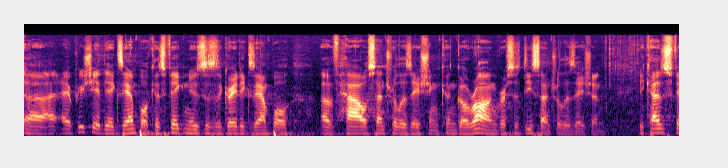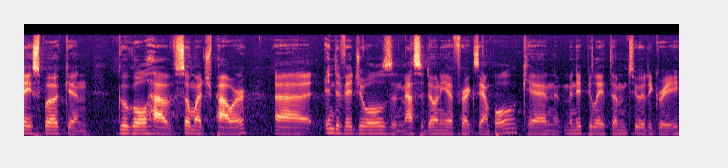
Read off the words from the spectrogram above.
uh, I appreciate the example because fake news is a great example of how centralization can go wrong versus decentralization. Because Facebook and Google have so much power, uh, individuals in Macedonia, for example, can manipulate them to a degree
